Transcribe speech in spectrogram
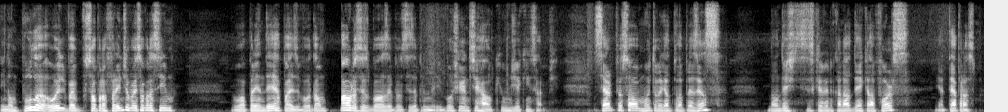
E não pula, ou ele vai só para frente ou vai só para cima. Vou aprender, rapaz. Eu vou dar um pau nessas bolas aí para vocês aprenderem. Vou chegar nesse Hulk um dia, quem sabe. Certo, pessoal? Muito obrigado pela presença. Não deixe de se inscrever no canal, dê aquela força. E até a próxima.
